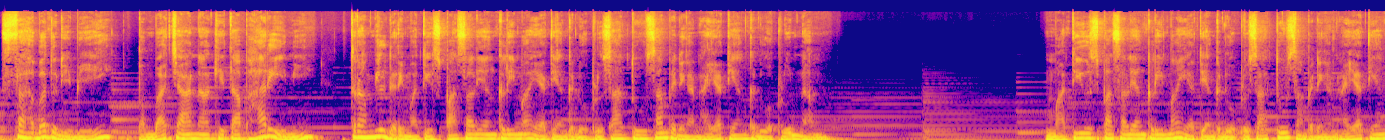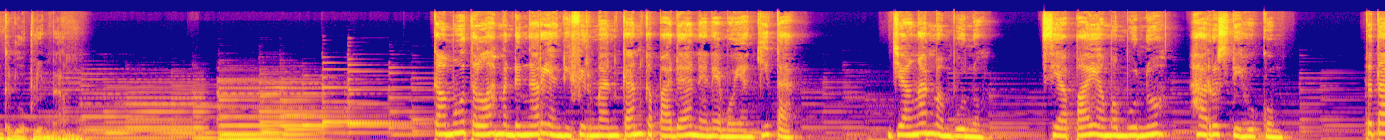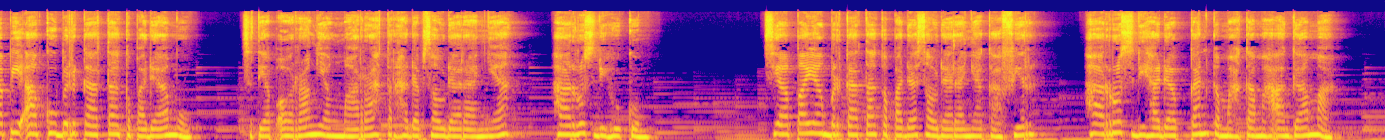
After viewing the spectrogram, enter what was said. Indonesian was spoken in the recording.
Sahabat Udibi, pembacaan Alkitab hari ini terambil dari Matius pasal yang kelima ayat yang ke-21 sampai dengan ayat yang ke-26. Matius pasal yang kelima ayat yang ke-21 sampai dengan ayat yang ke-26. Kamu telah mendengar yang difirmankan kepada nenek moyang kita. Jangan membunuh. Siapa yang membunuh harus dihukum. Tetapi aku berkata kepadamu, setiap orang yang marah terhadap saudaranya harus dihukum. Siapa yang berkata kepada saudaranya kafir harus dihadapkan ke mahkamah agama,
